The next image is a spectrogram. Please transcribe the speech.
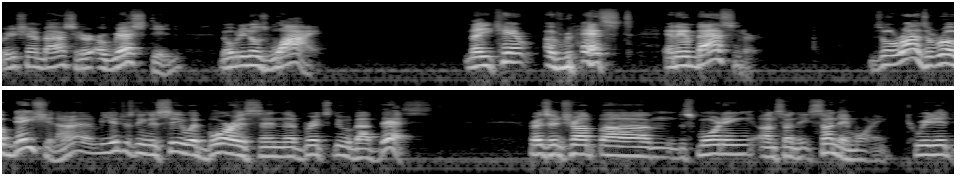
British ambassador, arrested. Nobody knows why. Now you can't arrest an ambassador. So Iran's a rogue nation. Huh? It'd be interesting to see what Boris and the Brits do about this. President Trump um, this morning, on Sunday, Sunday morning, tweeted,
